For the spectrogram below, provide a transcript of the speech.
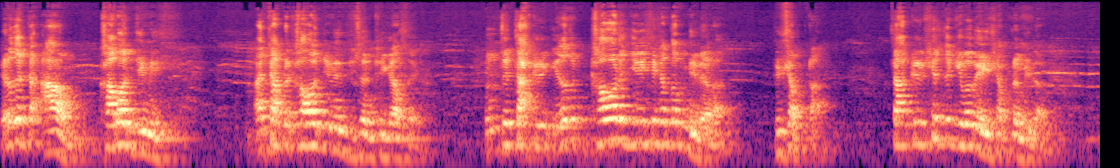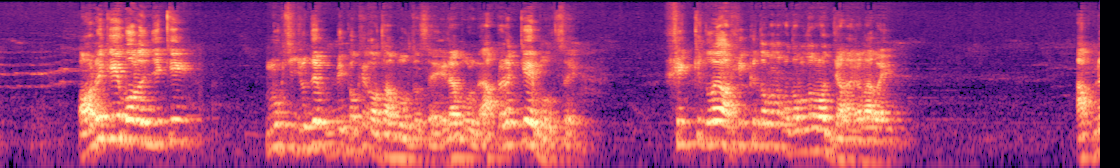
এটা তো একটা আম, খাবার জিনিস। আচ্ছা আপনি খাওয়ার জিনিস দিচ্ছেন, ঠিক আছে। কিন্তু চাকরি এটা তো খাওয়ারের জিনিস এখানে তো মিলে না, হিসাবটা। চাকরির ক্ষেত্রে কীভাবে হিসাবটা মিলাবে? অনেকেই বলেন যে কি মুক্তিযুদ্ধের বিপক্ষে কথা বলতেছে, এরা বললে আপনারা কে বলছে? শিক্ষিত হয়ে অশিক্ষিত মানে কথা বলতে লজ্জা লাগে না ভাই। আপনি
